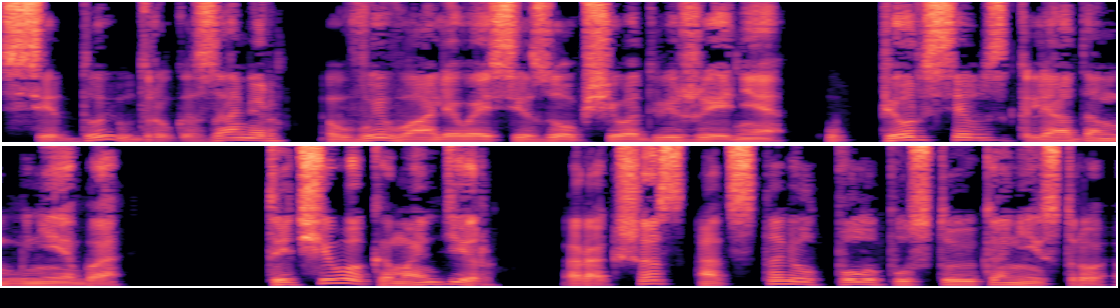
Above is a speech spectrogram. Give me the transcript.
Седой вдруг замер, вываливаясь из общего движения, уперся взглядом в небо. «Ты чего, командир?» Ракшас отставил полупустую канистру.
